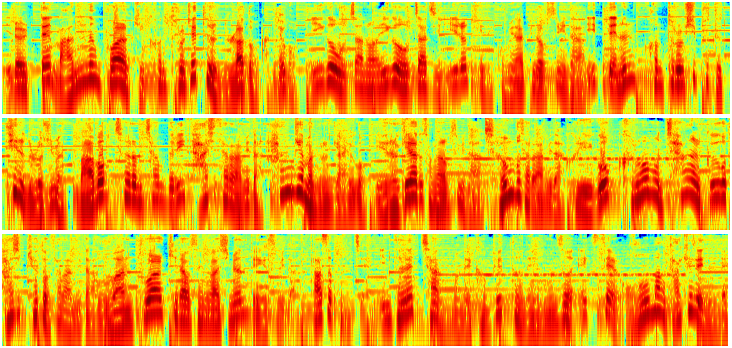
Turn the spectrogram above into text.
이럴 때 만능 부활키 컨트롤 Z를 눌러도 안 되고 이거 웃잖아 이거 웃자지 이렇게 고민할 필요 없습니다. 이때는 컨트롤 Shift T를 눌러주면 마법처럼 창들이 다시 살아납니다. 한 개만 그런 게 아니고 여러 개라도 상관없습니다. 전부 살아납니다. 그리고 크롬은 창을 끄고 다시 켜도 살아납니다. 무한 부활키라고 생각하시면 되겠습니다. 다섯 번째 인터넷 창, 뭐 내 컴퓨터, 내 문서, 엑셀 오망 다 켜져 있는데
